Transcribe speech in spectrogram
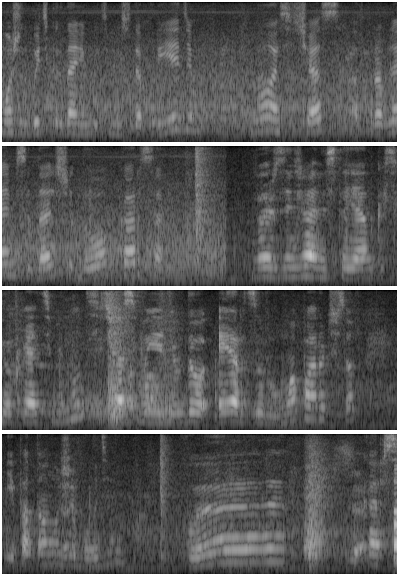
Может быть, когда-нибудь мы сюда приедем. Ну а сейчас отправляемся дальше до Карса. В Эрзинджане стоянка всего 5 минут. Сейчас мы едем до Эрзурума пару часов. И потом уже будем в Karşı.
